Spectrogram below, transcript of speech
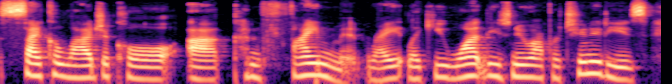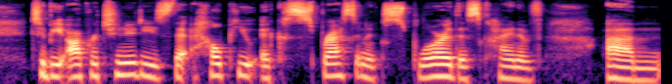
psychological uh, confinement, right? Like you want these new opportunities to be opportunities that help you express and explore this kind of um,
